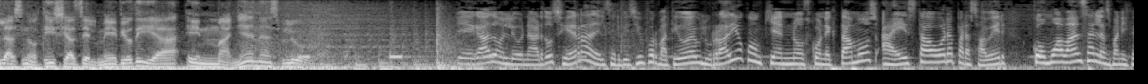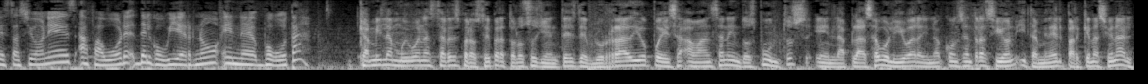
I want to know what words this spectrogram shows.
Las noticias del mediodía en Mañanas Blue. Llega don Leonardo Sierra del Servicio Informativo de Blue Radio, con quien nos conectamos a esta hora para saber cómo avanzan las manifestaciones a favor del gobierno en eh, Bogotá. Camila, muy buenas tardes para usted y para todos los oyentes de Blue Radio. Pues avanzan en dos puntos. En la Plaza Bolívar hay una concentración y también en el Parque Nacional.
